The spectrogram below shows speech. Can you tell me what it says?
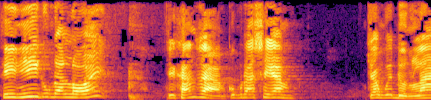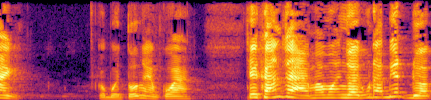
Thì Nhi cũng đã nói, thì khán giả cũng đã xem trong cái đường live của buổi tối ngày hôm qua. Thế khán giả mà mọi người cũng đã biết được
